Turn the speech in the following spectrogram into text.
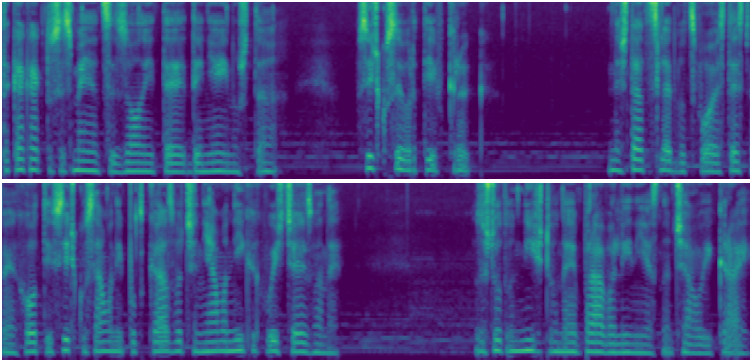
Така както се сменят сезоните, деня и нощта. Всичко се върти в кръг. Нещата следват своя естествен ход и всичко само ни подсказва, че няма никакво изчезване. Защото нищо не е права линия с начало и край.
